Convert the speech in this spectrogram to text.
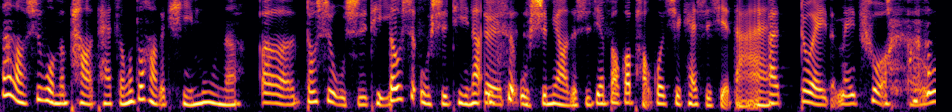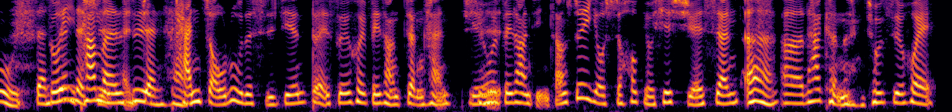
那老师，我们跑台总共多少个题目呢？呃，都是五十题，都是五十题。那一次五十秒的时间，包括跑过去开始写答案。啊，对的，没错。哦。所以他们是含走路的时间，对，所以会非常震撼，也会非常紧张。所以有时候有些学生，嗯呃，他可能就是会。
